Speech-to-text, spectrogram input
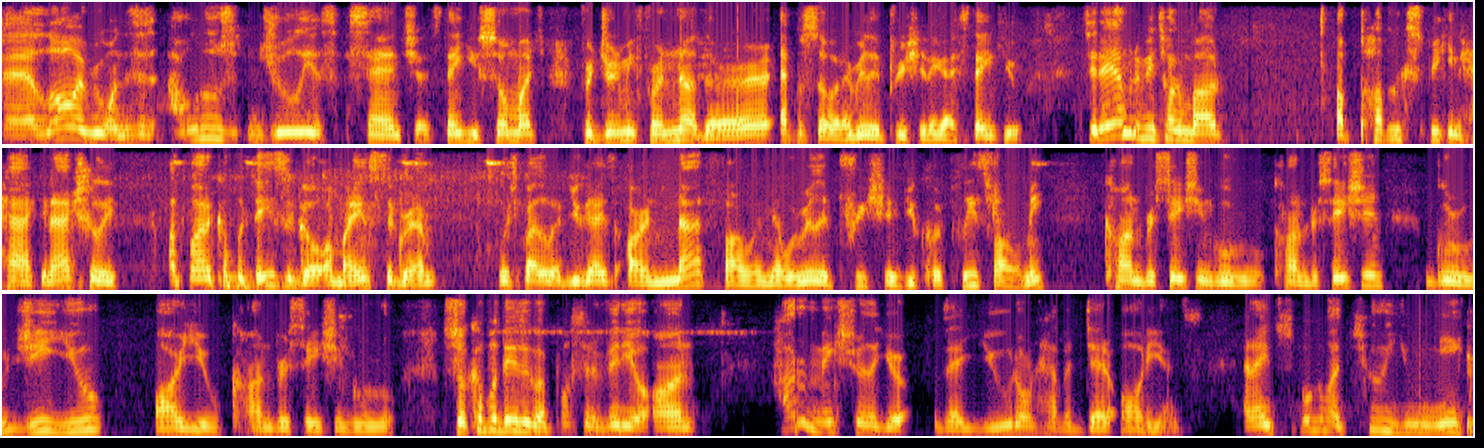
Hello, everyone. This is Aurus Julius Sanchez. Thank you so much for joining me for another episode. I really appreciate it, guys. Thank you. Today, I'm going to be talking about a public speaking hack. And actually, I found a couple days ago on my Instagram, which, by the way, if you guys are not following me, I would really appreciate if you could please follow me. Conversation Guru. Conversation Guru. G U R U. Conversation Guru. So a couple days ago, I posted a video on how to make sure that you're that you don't have a dead audience. And I spoke about two unique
